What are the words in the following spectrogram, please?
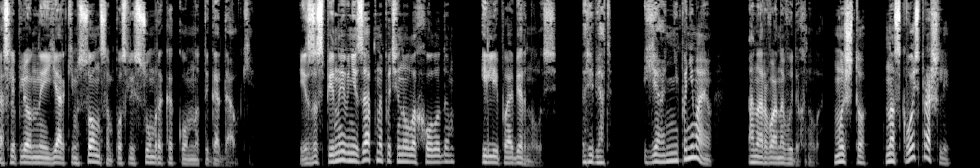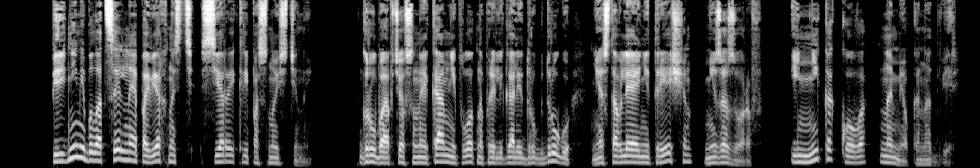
ослепленные ярким солнцем после сумрака комнаты гадалки. Из-за спины внезапно потянуло холодом, и Липа обернулась. «Ребят, я не понимаю». Она рвано выдохнула. «Мы что, насквозь прошли?» Перед ними была цельная поверхность серой крепостной стены. Грубо обтесанные камни плотно прилегали друг к другу, не оставляя ни трещин, ни зазоров и никакого намека на дверь.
